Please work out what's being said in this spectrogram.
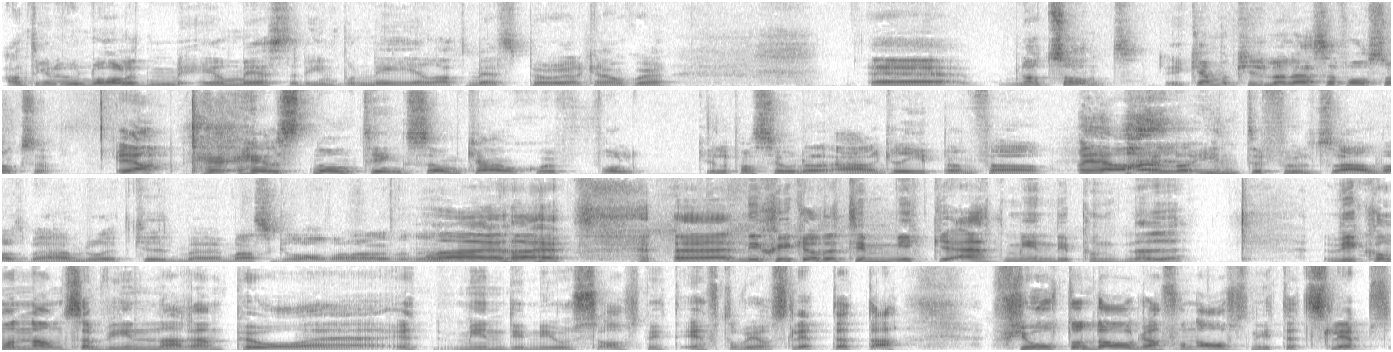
antingen underhållit er mest eller imponerat mest på er kanske? Eh, något sånt. Det kan vara kul att läsa för oss också. Ja, He- Helst någonting som kanske folk eller personer är gripen för. ja. Eller inte fullt så allvarligt. Men, men det är rätt kul med massgravarna. Eh, Nej, nej. Eh, ni skickar det till micke.mindy.nu. Vi kommer annonsa vinnaren på eh, ett Mindy News avsnitt efter vi har släppt detta. 14 dagar från avsnittet släpps.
